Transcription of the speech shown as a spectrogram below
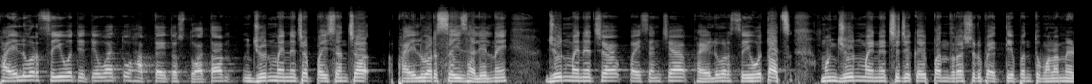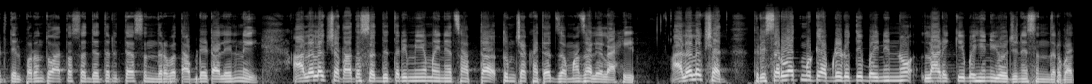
फाईलवर सही होते तेव्हा तो हप्ता येत असतो. आता जून महिन्याच्या पैशांच्या फाईलवर सही झालेली नाही. जून महिन्याच्या पैशांच्या फाईलवर सही होताच. मग जून महिन्याचे जे काही पंधराशे रुपये आहेत ते पण तुम्हाला मिळतील. परंतु आता सध्या तरी त्या संदर्भात अपडेट आलेलं नाही. आलं लक्षात आता सध्या तरी मे महिन्याचा हप्ता तुमच्या खात्यात जमा झालेला आहे. आलं लक्षात? तरी सर्वात मोठी अपडेट होती बहिणींनो लाडकी बहीण योजनेसंदर्भात.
